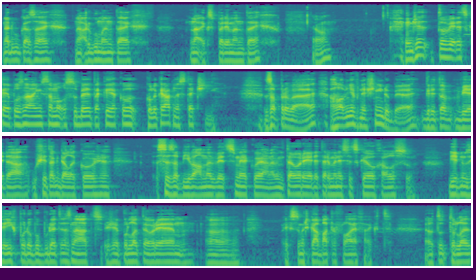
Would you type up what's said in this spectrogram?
na důkazech, na argumentech, na experimentech. Jo? Jenže to vědecké poznání samo o sobě taky jako kolikrát nestačí. Za prvé, a hlavně v dnešní době, kdy ta věda už je tak daleko, že se zabýváme věcmi jako, já nevím, teorie deterministického chaosu jednu z jejich podob budete znát, že podle teorie uh, jak jsem říká, butterfly efekt. Jo, to, tohle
